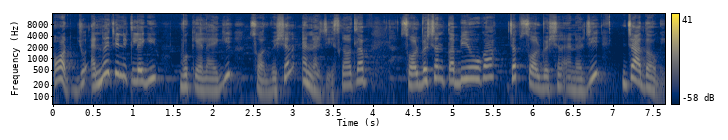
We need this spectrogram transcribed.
और जो एनर्जी निकलेगी, वो कहलाएगी सॉल्वेशन एनर्जी इसका मतलब सॉल्वेशन तभी होगा जब सॉल्वेशन एनर्जी ज़्यादा होगी।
